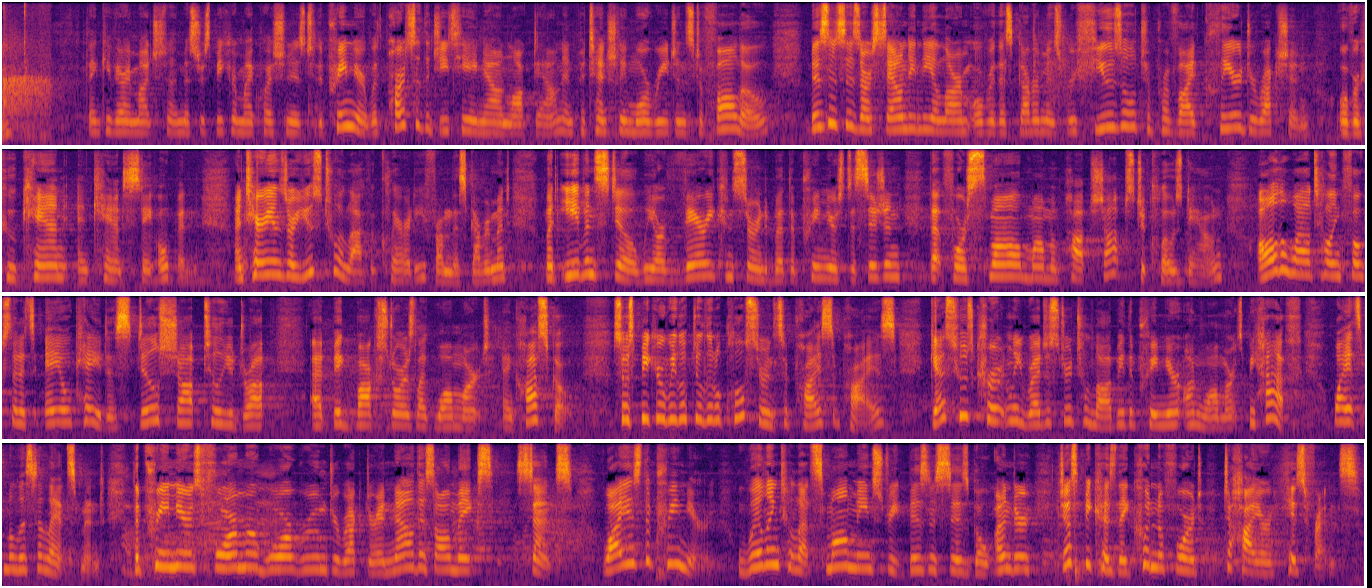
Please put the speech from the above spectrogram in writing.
Thank you very much, uh, Mr. Speaker. My question is to the Premier. With parts of the GTA now in lockdown and potentially more regions to follow, businesses are sounding the alarm over this government's refusal to provide clear direction over who can and can't stay open. Ontarians are used to a lack of clarity from this government, but even still, we are very concerned about the Premier's decision that forced small mom-and-pop shops to close down, all the while telling folks that it's A-OK to still shop till you drop at big box stores like Walmart and Costco. So, Speaker, we looked a little closer and surprise, surprise, guess who's currently registered to lobby the Premier on Walmart's behalf? Why, it's Melissa Lantsman, the Premier's former War Room Director, and now this all makes sense. Why is the Premier willing to let small Main Street businesses go under just because they couldn't afford to hire his friends?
